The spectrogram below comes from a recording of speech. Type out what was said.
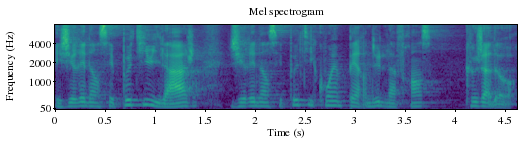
et j'irai dans ces petits villages, j'irai dans ces petits coins perdus de la France que j'adore.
